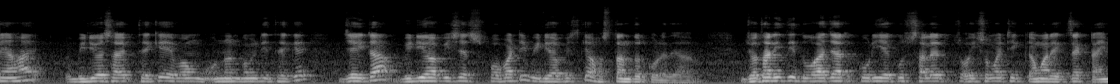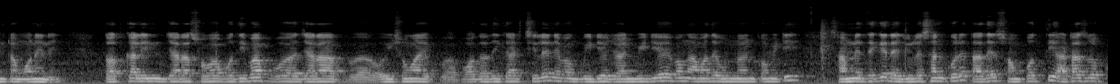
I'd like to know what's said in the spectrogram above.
নেওয়া হয় বিডিও সাহেব থেকে এবং উন্নয়ন কমিটি থেকে যে এটা বিডিও অফিসের প্রপার্টি বিডিও অফিসকে হস্তান্তর করে দেওয়া হবে। যথারীতি দু হাজার কুড়ি একুশ সালের ওই সময় ঠিক আমার এক্স্যাক্ট টাইমটা মনে নেই। তৎকালীন যারা সভাপতি বা যারা ওই সময় পদাধিকার ছিলেন এবং বিডিও, জয়েন্ট বিডিও এবং আমাদের উন্নয়ন কমিটি সামনে থেকে রেজুলেশন করে তাদের সম্পত্তি আঠাশ লক্ষ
